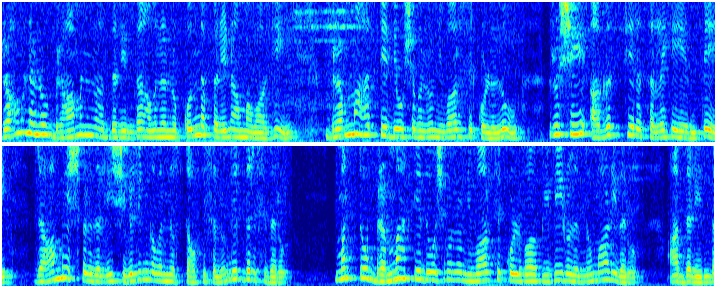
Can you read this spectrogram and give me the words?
ರಾವಣನು ಬ್ರಾಹ್ಮಣನಾದ್ದರಿಂದ ಅವನನ್ನು ಕೊಂದ ಪರಿಣಾಮವಾಗಿ ಬ್ರಹ್ಮಹತ್ಯೆ ದೋಷವನ್ನು ನಿವಾರಿಸಿಕೊಳ್ಳಲು ಋಷಿ ಅಗಸ್ತ್ಯರ ಸಲಹೆಯಂತೆ ರಾಮೇಶ್ವರದಲ್ಲಿ ಶಿವಲಿಂಗವನ್ನು ಸ್ಥಾಪಿಸಲು ನಿರ್ಧರಿಸಿದರು ಮತ್ತು ಬ್ರಹ್ಮಹತ್ಯೆ ದೋಷವನ್ನು ನಿವಾರಿಸಿಕೊಳ್ಳುವ ವಿಧಿಗಳನ್ನು ಮಾಡಿದರು. ಆದ್ದರಿಂದ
